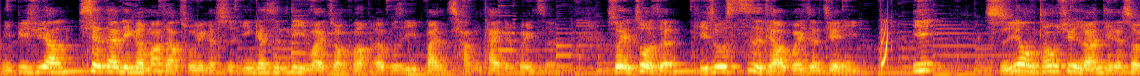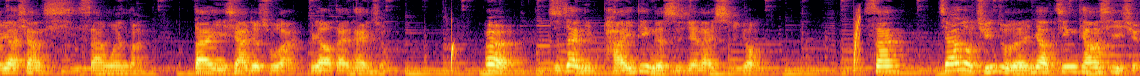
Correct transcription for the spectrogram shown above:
你必须要现在立刻马上处理的事，应该是例外状况，而不是一般常态的规则。所以作者提出四条规则建议：一、使用通讯软体的时候要像洗三温暖，待一下就出来，不要待太久；二、只在你排定的时间来使用；三、加入群组的人要精挑细选，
